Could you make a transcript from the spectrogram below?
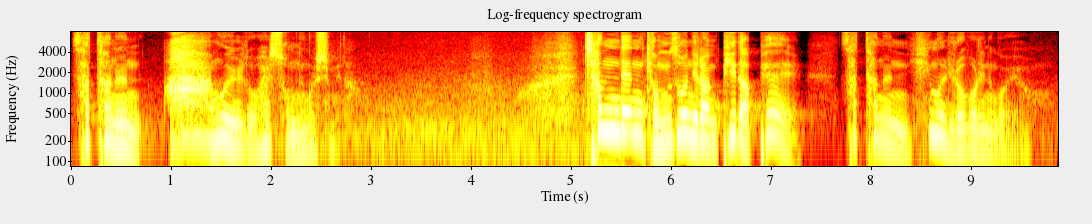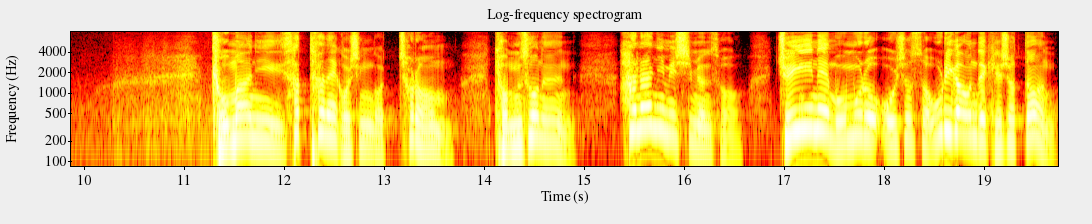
사탄은 아무 일도 할 수 없는 것입니다. 참된 겸손이란 빛 앞에 사탄은 힘을 잃어버리는 거예요. 교만이 사탄의 것인 것처럼 겸손은 하나님이시면서 죄인의 몸으로 오셔서 우리 가운데 계셨던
